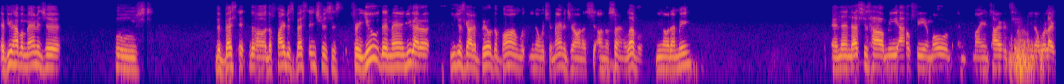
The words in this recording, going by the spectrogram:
if you have a manager who's the best, uh, the fighter's best interest is for you, then man, you gotta, you just gotta build the bond with, you know, with your manager on a on a certain level. You know what I mean? And then that's just how me, Alfie, and Mo, and my entire team, you know, we're like,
